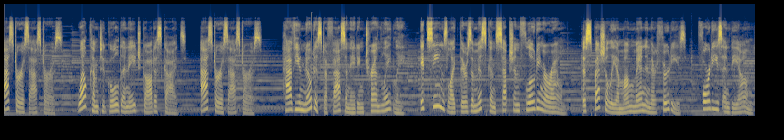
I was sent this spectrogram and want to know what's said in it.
Asterisk asterisk. Welcome to Golden Age Goddess Guides. Asterisk asterisk. Have you noticed a fascinating trend lately? It seems like there's a misconception floating around, especially among men in their 30s, 40s, and beyond.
